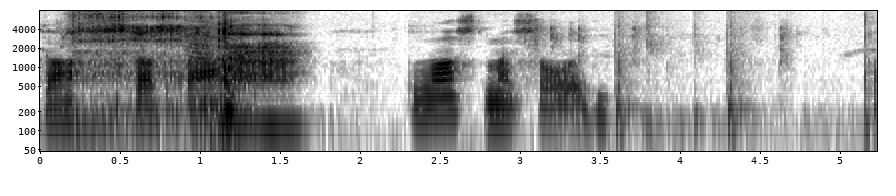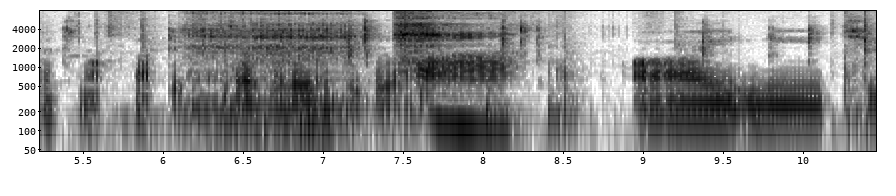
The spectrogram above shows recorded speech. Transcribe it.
Got stuff back. Lost my sword. That's not that big. Okay, there's big. I need to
